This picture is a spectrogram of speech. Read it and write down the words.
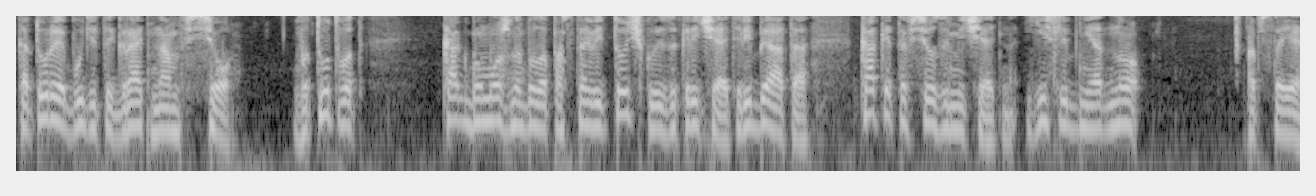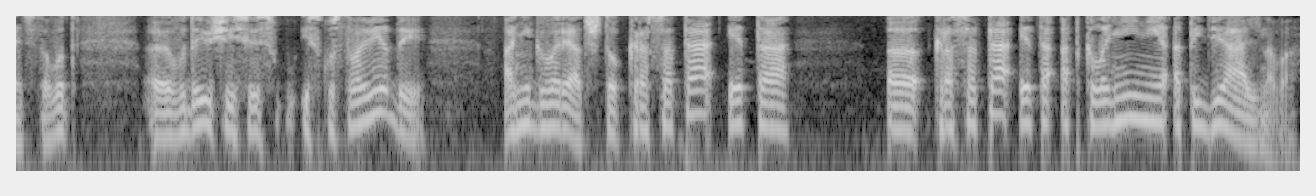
которое будет играть нам все. Вот тут вот как бы можно было поставить точку и закричать, ребята, как это все замечательно, если бы не одно обстоятельство. Вот э, выдающиеся искусствоведы, они говорят, что красота это, э, красота это отклонение от идеального.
